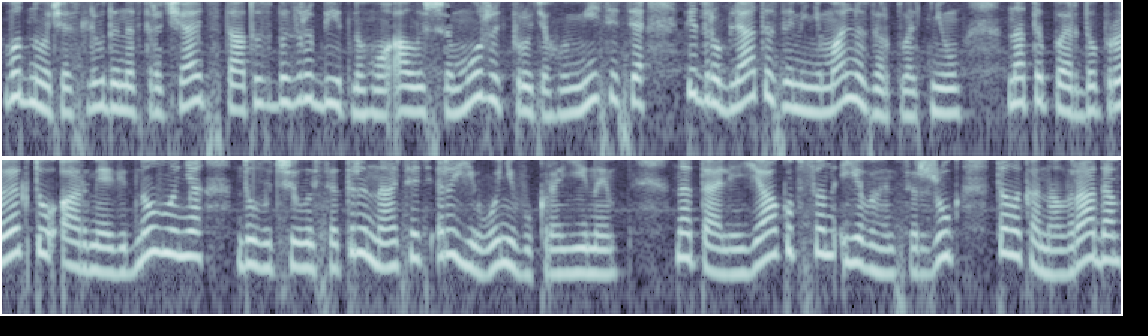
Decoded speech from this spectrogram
Водночас люди не втрачають статус безробітного, а лише можуть протягом місяця підробляти за мінімальну зарплатню. На тепер до проекту Армія відновлення долучилося 13 регіонів України. Наталія Якобсон, Євген Сержук, телеканал Рада,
